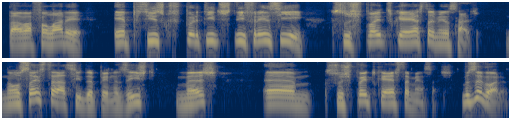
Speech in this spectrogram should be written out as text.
Estava a falar é é preciso que os partidos se diferenciem. Suspeito que é esta a mensagem. Não sei se terá sido apenas isto, mas um, suspeito que é esta mensagem. Mas agora,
